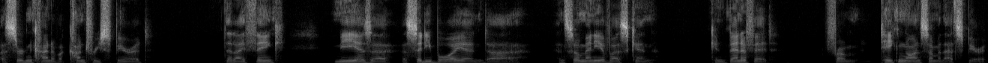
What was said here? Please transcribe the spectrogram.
a certain kind of a country spirit that I think me as a, a city boy and uh, and so many of us can can benefit from taking on some of that spirit.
